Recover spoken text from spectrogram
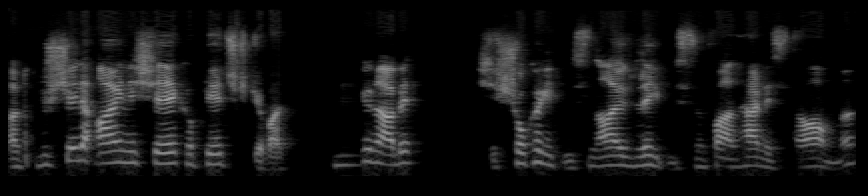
Bak bu şeyle aynı şeye kapıya çıkıyor bak. Bir gün abi işte şoka gitmişsin, A101'e gitmişsin falan her neyse tamam mı?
